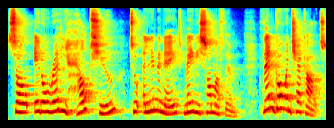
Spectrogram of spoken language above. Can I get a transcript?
So it already helps you to eliminate maybe some of them. Then go and check out.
